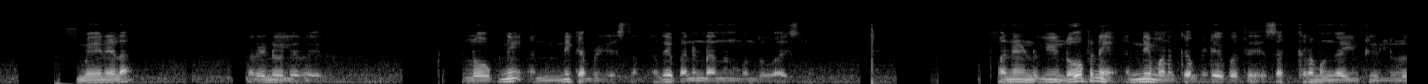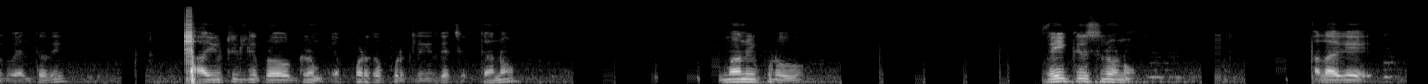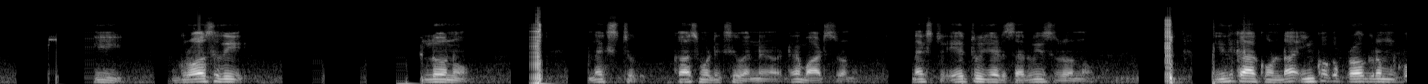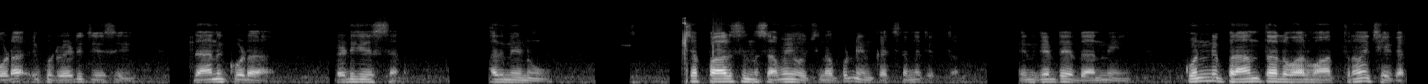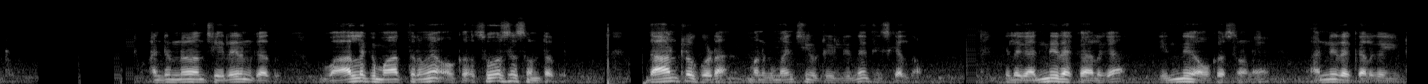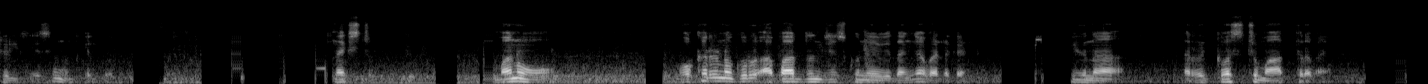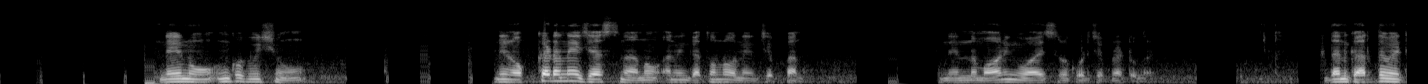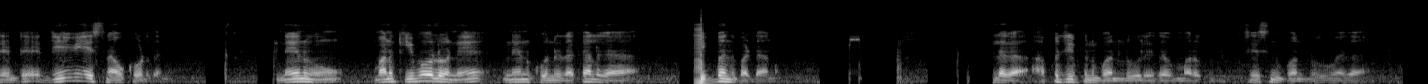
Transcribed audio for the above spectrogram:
మే నెల రెండు వేల ఇరవై ఐదు. లోపుని అన్నీ కంప్లీట్ చేస్తాం. అదే పన్నెండు అన్న ముందు వాయిస్లో. పన్నెండు ఈ లోపునే అన్నీ మనకు కంప్లీట్ అయిపోతే సక్రమంగా యూటిలిటీలోకి వెళ్తుంది. ఆ యూటిలిటీ ప్రోగ్రామ్ ఎప్పటికప్పుడు క్లియర్గా చెప్తాను. మనం ఇప్పుడు వెహికల్స్లోను అలాగే ఈ గ్రోసరీలోను నెక్స్ట్ కాస్మెటిక్స్ ఇవన్నీ అంటే మార్ట్స్లోను నెక్స్ట్ ఏ టు జెడ్ సర్వీస్లోను. ఇది కాకుండా ఇంకొక ప్రోగ్రామ్ కూడా ఇప్పుడు రెడీ చేసి దానికి కూడా రెడీ చేస్తాను. అది నేను చెప్పాల్సిన సమయం వచ్చినప్పుడు నేను ఖచ్చితంగా చెప్తాను. ఎందుకంటే దాన్ని కొన్ని ప్రాంతాల వాళ్ళు మాత్రమే చేయగలరు. అంటే ఉన్నవాళ్ళు చేయలేరని కాదు. వాళ్ళకి మాత్రమే ఒక సోర్సెస్ ఉంటుంది. దాంట్లో కూడా మనకు మంచి యూటిలిటీనే తీసుకెళ్దాం. ఇలాగ అన్ని రకాలుగా ఎన్ని అవకాశాలు ఉన్నాయో అన్ని రకాలుగా యూటిలిటీ చేసి ముందుకెళ్ళిపోతాం నెక్స్ట్ మనం ఒకరినొకరు అపార్థం చేసుకునే విధంగా వెళ్ళకండి. ఇది నా రిక్వెస్ట్ మాత్రమే. నేను ఇంకొక విషయం. నేను ఒక్కడనే చేస్తున్నాను అని గతంలో నేను చెప్పాను. నిన్న మార్నింగ్ వాయిస్లో కూడా చెప్పినట్టుందండి దానికి అర్థం ఏంటంటే డీవియేషన్ అవ్వకూడదని నేను మన కీబోలోనే నేను కొన్ని రకాలుగా ఇబ్బంది పడ్డాను. ఇలాగా అప్పచెప్పిన పనులు లేదా మరొకటి చేసిన పనులు లేదా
